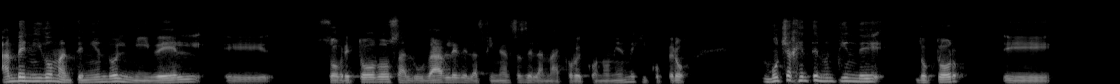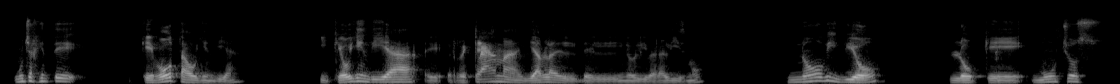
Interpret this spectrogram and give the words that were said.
han venido manteniendo el nivel, eh, sobre todo saludable, de las finanzas de la macroeconomía en México. Pero mucha gente no entiende, doctor, eh, mucha gente que vota hoy en día y que hoy en día eh, reclama y habla del, del neoliberalismo, no vivió lo que muchos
